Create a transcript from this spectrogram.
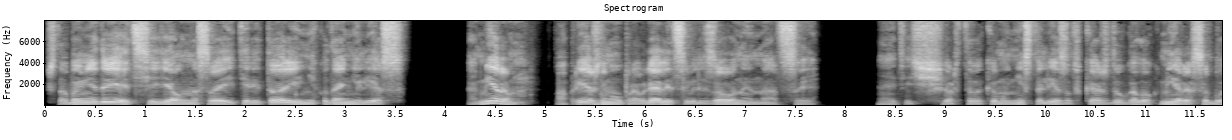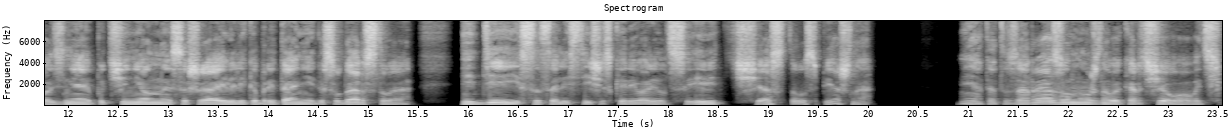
Чтобы медведь сидел на своей территории и никуда не лез. А миром по-прежнему управляли цивилизованные нации. Эти чертовы коммунисты лезут в каждый уголок мира, соблазняя подчиненные США и Великобритании государства идеей социалистической революции. И ведь часто успешно. Нет, эту заразу нужно выкорчевывать.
